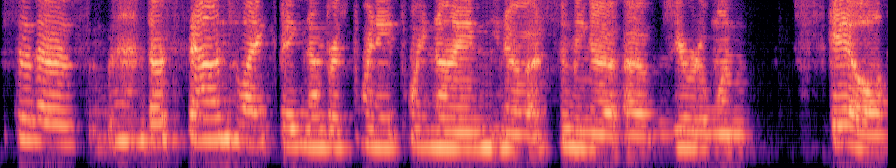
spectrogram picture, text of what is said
So those those sound like big numbers, 0.8, 0.9, you know, assuming a, a zero to one scale.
